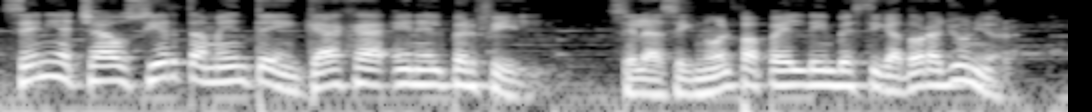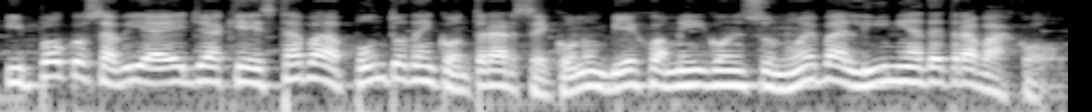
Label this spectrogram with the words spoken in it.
Senia Chao ciertamente encaja en el perfil. Se le asignó el papel de investigadora junior, y poco sabía ella que estaba a punto de encontrarse con un viejo amigo en su nueva línea de trabajo.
